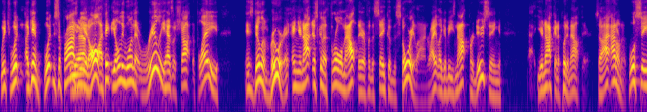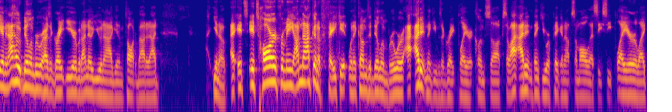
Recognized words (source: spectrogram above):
which wouldn't, again, wouldn't surprise yeah. me at all. I think the only one that really has a shot to play is Dylan Brewer. And you're not just going to throw him out there for the sake of the storyline, right? Like if he's not producing, uh, you're not going to put him out there. So I, I, don't know. We'll see. I mean, I hope Dylan Brewer has a great year, but I know you and I again have talked about it. I you know, it's it's hard for me. I'm not going to fake it when it comes to Dylan Brewer. I, I, didn't think he was a great player at Clem Suck, so I, I didn't think you were picking up some All SEC player. Like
